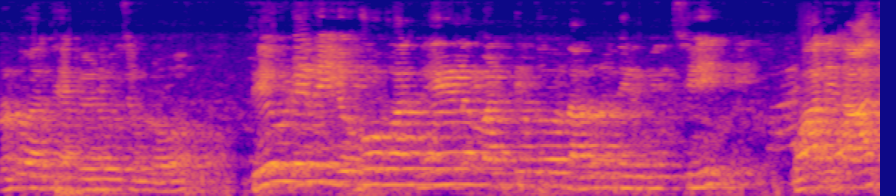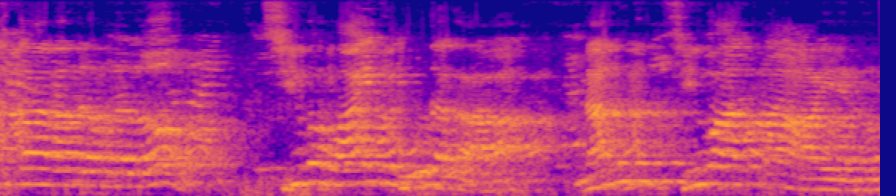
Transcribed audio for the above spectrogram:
రెండవ అధ్యాయం ఏడవ వచనంలో దేవుడైన యహోవా నేల మట్టితో నరును నిర్మించి వారి నాసికారంధ్రములలో జీవవాయువు ఊదగా నన్ను జీవాత్మ ఆయను.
